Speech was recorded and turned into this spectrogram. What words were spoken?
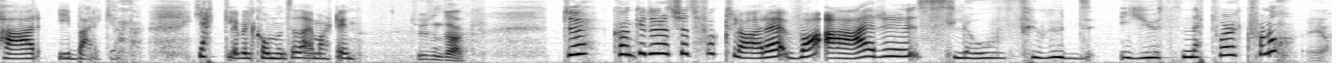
her i Bergen. Hjertelig velkommen til deg, Martin. Tusen takk. Du, Kan ikke du rett og slett forklare hva er eh, Slow Food Youth Network for noe? Ja,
